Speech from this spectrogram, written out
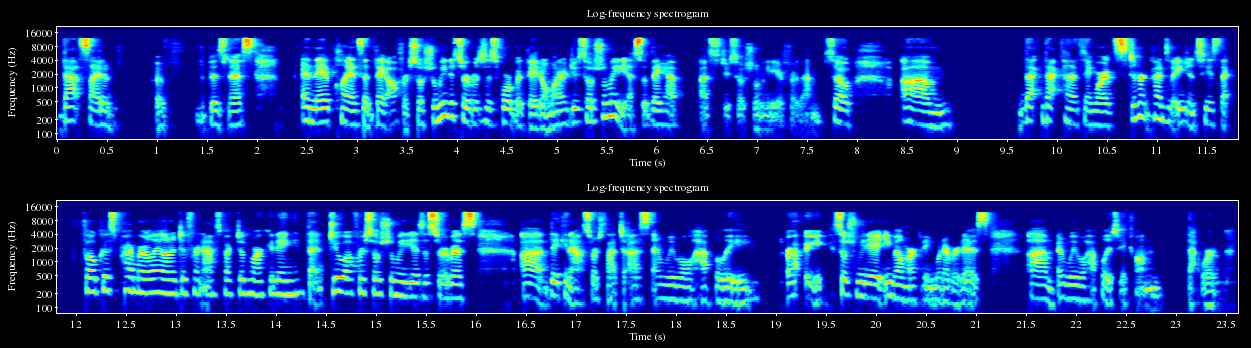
that side of of the business and they have clients that they offer social media services for but they don't want to do social media so they have us do social media for them so um, that that kind of thing where it's different kinds of agencies that focus primarily on a different aspect of marketing that do offer social media as a service uh, they can outsource that to us and we will happily or social media email marketing whatever it is um, and we will happily take on that work.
